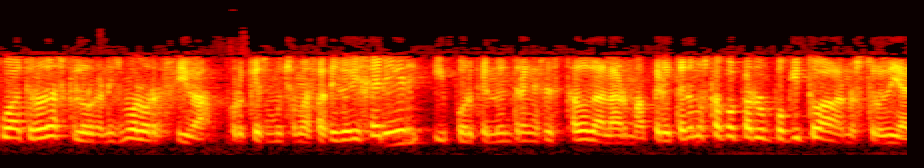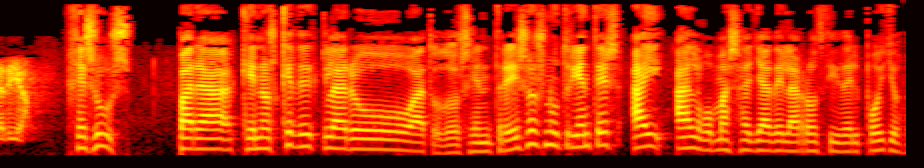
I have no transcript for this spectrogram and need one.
cuatro horas que el organismo lo reciba, porque es mucho más fácil de digerir y porque no entra en ese estado de alarma. Pero tenemos que acoplarlo un poquito a nuestro día a día. Jesús, para que nos quede claro a todos, entre esos nutrientes hay algo más allá del arroz y del pollo.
